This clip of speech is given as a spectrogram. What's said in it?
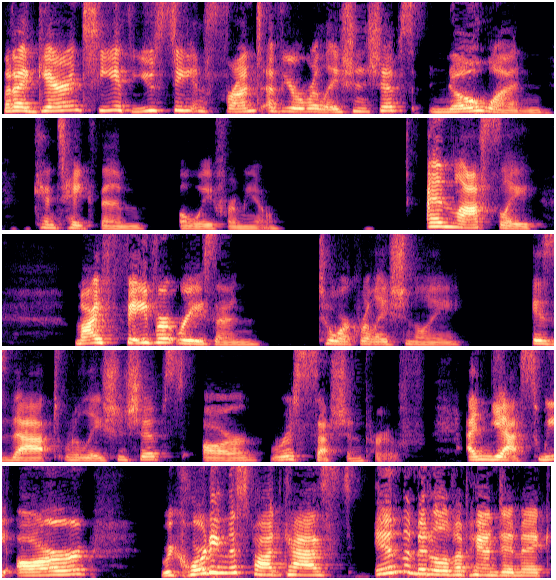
But I guarantee if you stay in front of your relationships, no one can take them away from you. And lastly, my favorite reason to work relationally is that relationships are recession proof. And yes, we are recording this podcast in the middle of a pandemic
